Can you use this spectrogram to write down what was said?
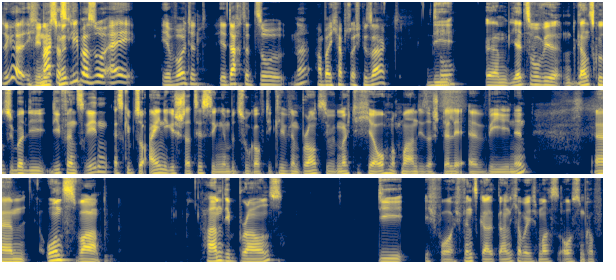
Digga, ich Wir mag das mit. lieber so, ey, ihr wolltet, ihr dachtet so, ne? Aber ich hab's euch gesagt. Die, So. Ähm, jetzt, wo wir ganz kurz über die Defense reden, es gibt so einige Statistiken in Bezug auf die Cleveland Browns, die möchte ich hier auch nochmal an dieser Stelle erwähnen. Ähm, und zwar haben die Browns die, ich vor, ich finde es gar, gar nicht, aber ich mache es aus dem Kopf.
